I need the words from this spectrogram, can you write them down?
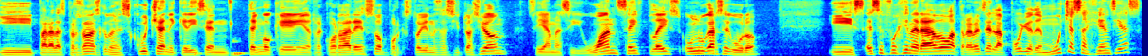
Y para las personas que nos escuchan y que dicen, tengo que recordar eso porque estoy en esa situación, se llama así, One Safe Place, un lugar seguro. Y ese fue generado a través del apoyo de muchas agencias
